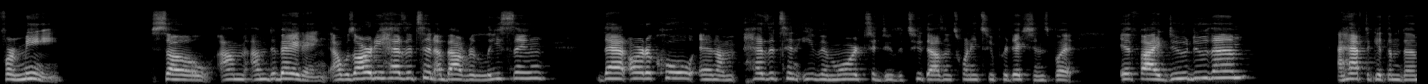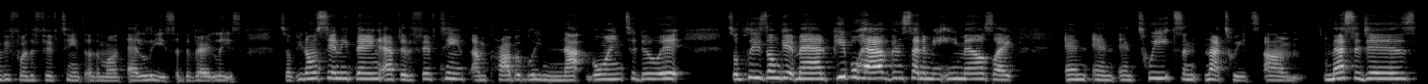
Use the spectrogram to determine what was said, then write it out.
for me. so I'm I'm debating. I was already hesitant about releasing that article, and I'm hesitant even more to do the 2022 predictions. But if I do do them, I have to get them done before the 15th of the month, at least, at the very least. So if you don't see anything after the 15th, I'm probably not going to do it. So please don't get mad. People have been sending me emails like and and and tweets and not tweets, um, messages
